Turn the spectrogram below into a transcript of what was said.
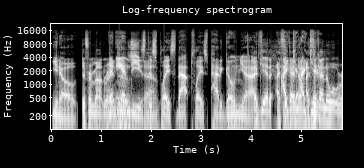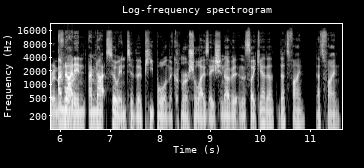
you know, Different mountain ranges, the. Andes, yeah. this place, that place, Patagonia. I I've- get it. I think I, get- know. I I, think it. I know what we're in. I'm for. not in. I'm not so into the people and the commercialization of it. And it's like, yeah, that that's fine. That's fine.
